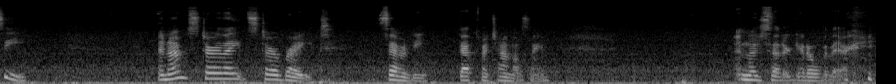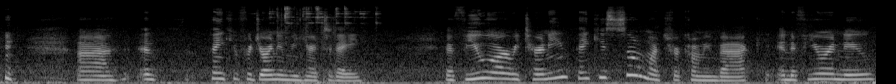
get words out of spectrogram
Pixie. And I'm Starlight Starbright 70. That's my channel's name. And I just let her get over there. uh, and thank you for joining me here today. If you are returning, thank you so much for coming back. And if you are new,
